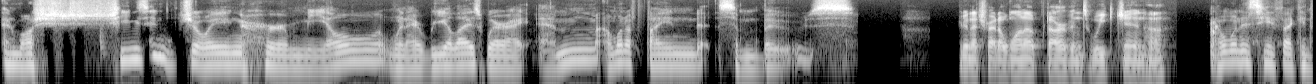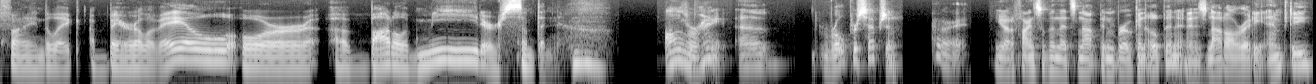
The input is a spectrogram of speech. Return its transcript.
and while she's enjoying her meal, when I realize where I am, I want to find some booze. You're going to try to one up Darvin's weak gin, huh? I want to see if I can find like a barrel of ale or a bottle of mead or something. All right. Uh, roll perception. All right. You got to find something that's not been broken open and is not already empty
